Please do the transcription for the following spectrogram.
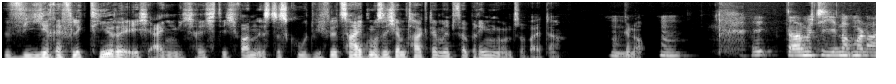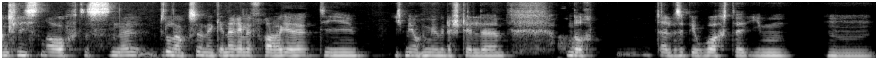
wie reflektiere ich eigentlich richtig? Wann ist es gut? Wie viel Zeit muss ich am Tag damit verbringen und so weiter? Mhm. Genau. Mhm. Äh, da möchte ich nochmal anschließen, auch das ist eine, ein bisschen auch so eine generelle Frage, die ich mir auch immer wieder stelle und auch teilweise beobachte, eben, hm,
